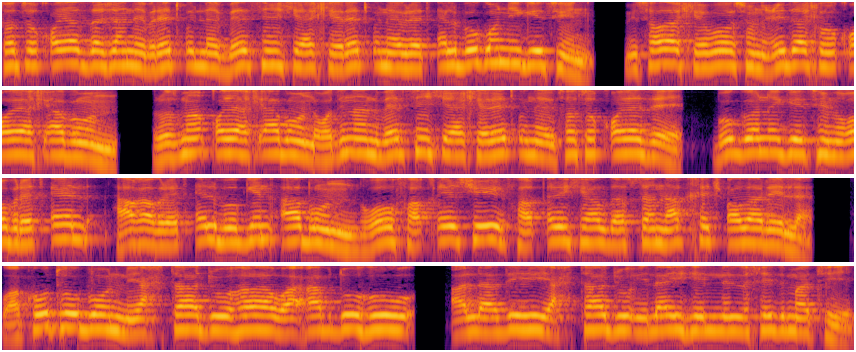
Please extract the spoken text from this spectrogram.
ცოცო ყოიას დაჟანებ რეტყილნე ბესენ ხიახი რეტყუნე რეტელ ბუგონი გიცინ მისალა ხევოსუნ იდახილ ყოიახი აბუნ როზმან ყოიახი აბუნ ოდინან ბერცინ ხიახი რეტყუნე ცოცო ყოიაზე ბუგონი გიცინ ღობრეთ ელ ჰაღაბრეთ ელ ბუგინ აბუნ ღო ფაყერჩი ფაყერი ხალ დასა ნახე ჭოლარელა وكتب يحتاجها وعبده الذي يحتاج إليه للخدمة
